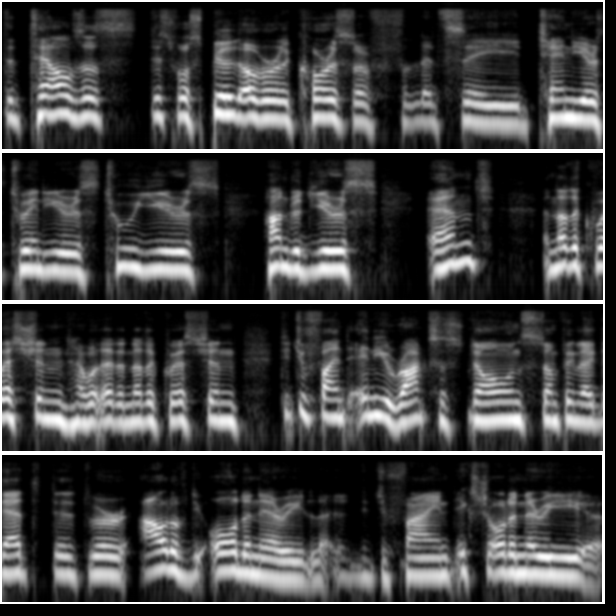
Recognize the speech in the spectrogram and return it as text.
that tells us this was built over the course of let's say 10 years 20 years 2 years 100 years? And another question i will add another question. Did you find any rocks or stones something like that that were out of the ordinary? Did you find extraordinary uh,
